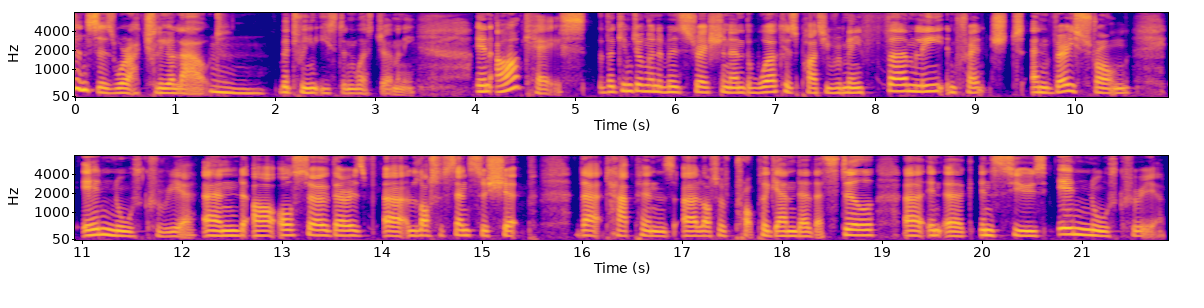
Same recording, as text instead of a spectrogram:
correspondences were actually allowed mm. Between East and West Germany. In our case, the Kim Jong un administration and the Workers' Party remain firmly entrenched and very strong in North Korea. And uh, also, there is a lot of censorship that happens, a lot of propaganda that still uh, in, uh, ensues in North Korea.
